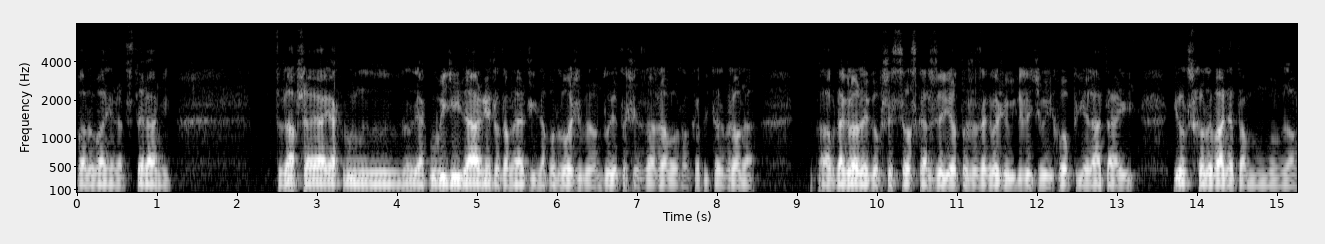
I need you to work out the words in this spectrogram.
panowanie nad sterami, to zawsze jak- no, jak mu wyjdzie idealnie, to tam nawet i na podwoziu wyląduje, to się zdarzało, tam kapitan Brona, a w nagrodę go wszyscy oskarżyli o to, że zagroził ich życiu i chłop nie lata i, i odszkodowania tam no,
